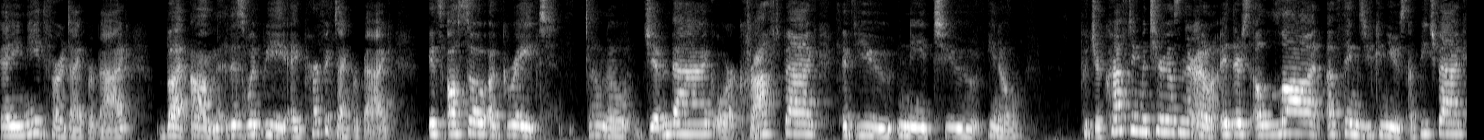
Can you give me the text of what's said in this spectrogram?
any need for a diaper bag, but um, this would be a perfect diaper bag. It's also a great, I don't know, gym bag or craft bag if you need to, you know, put your crafting materials in there. I don't know. There's a lot of things you can use. A beach bag.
